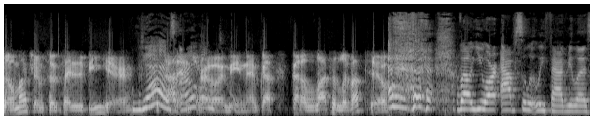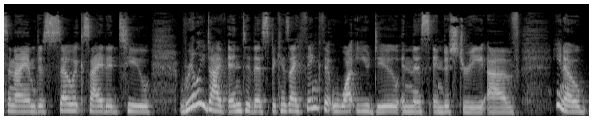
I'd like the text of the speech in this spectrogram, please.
so much. I'm so excited to be here. Yes, that intro. I, I mean, I've got got a lot to live up to. well, you are absolutely fabulous, and I am just so excited to really dive into this because I think that what you do in this industry of you know,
